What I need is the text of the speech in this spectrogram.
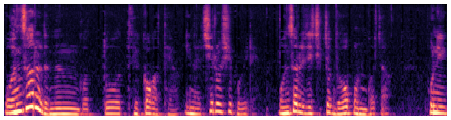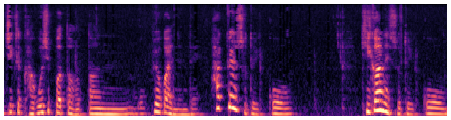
원서를 넣는 것도 될 것 같아요. 이날 7월 15일에. 원서를 이제 직접 넣어보는 거죠. 본인이 직접 가고 싶었던 어떤 목표가 있는데 학교일 수도 있고 기관일 수도 있고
